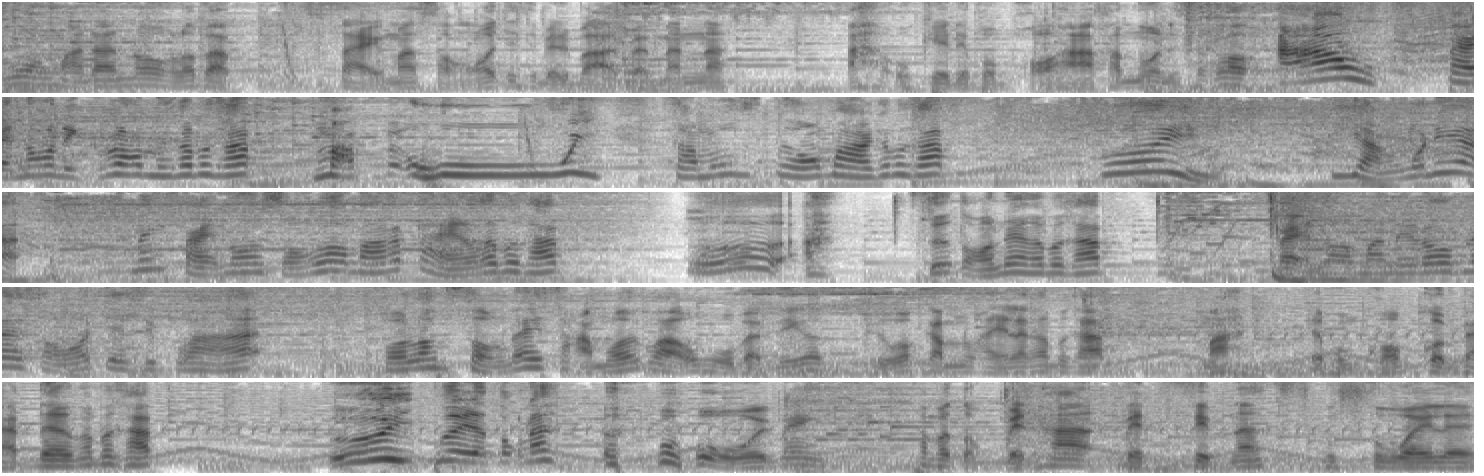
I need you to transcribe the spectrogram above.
ง่วงมาด้านนอกแล้วแบบแตกมา 271 บาทแบบนั้นนะอะโอเคเดี๋ยวผมขอหาคำนวณอีกสักรอบอ้าวแปะนอนอีกรอบหนึงครับครับหมับโอ้โหสามร้อยสองบาทครับครับเฮ้ยอหย่างวะเนี่ยแม่งแปะนอนสองรอบมาก็แตกแล้วครับครับเอออะ ซื้อต่อเนื่องครับครับแปะนอนมาในรอบแรก 270 กว่าฮะพอรอบสองได้ 300 กว่า โอ้โห แบบนี้ก็ถือว่ากำไรแล้วครับครับ มา เดี๋ยวผมขอกดแบบเดิมครับครับเอ้ย เพื่อนอย่าตกนะ โอ้โห แม่ง ถ้ามาตกเบ็ดห้าเบ็ดสิบนะกูซวยเลย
